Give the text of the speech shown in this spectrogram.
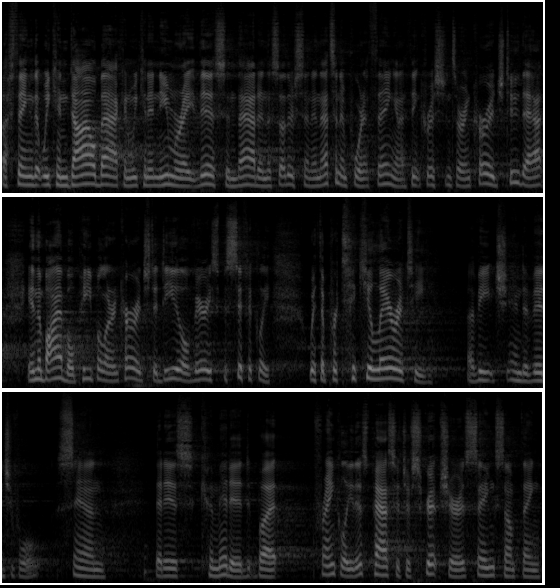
of thing that we can dial back and we can enumerate this and that and this other sin. And that's an important thing. And I think Christians are encouraged to that. In the Bible, people are encouraged to deal very specifically with the particularity of each individual sin that is committed. But frankly, this passage of Scripture is saying something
